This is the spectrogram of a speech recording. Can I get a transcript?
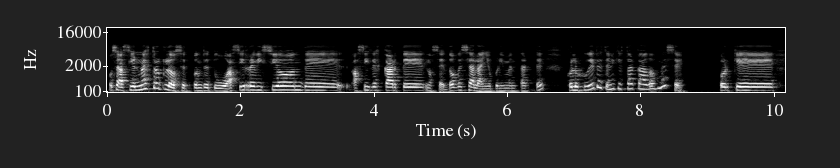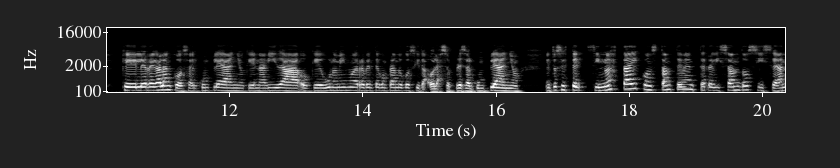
o sea, si en nuestro closet, ponte tú, así revisión de, así descarte, no sé, dos veces al año por inventarte, con los juguetes tenés que estar cada dos meses, porque que le regalan cosas, el cumpleaños, que Navidad, o que uno mismo de repente comprando cositas, o la sorpresa del cumpleaños. Entonces, si no estáis constantemente revisando si se han,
